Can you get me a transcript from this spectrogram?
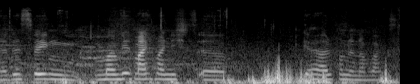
Ja, deswegen, man wird manchmal nicht äh, gehört von den Erwachsenen.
